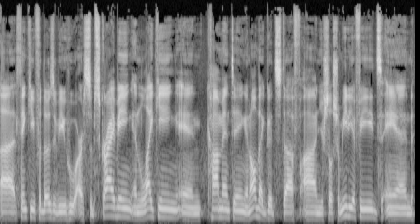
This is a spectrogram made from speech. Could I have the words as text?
Uh, thank you for those of you who are subscribing and liking and commenting and all that good stuff on your social media feeds and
